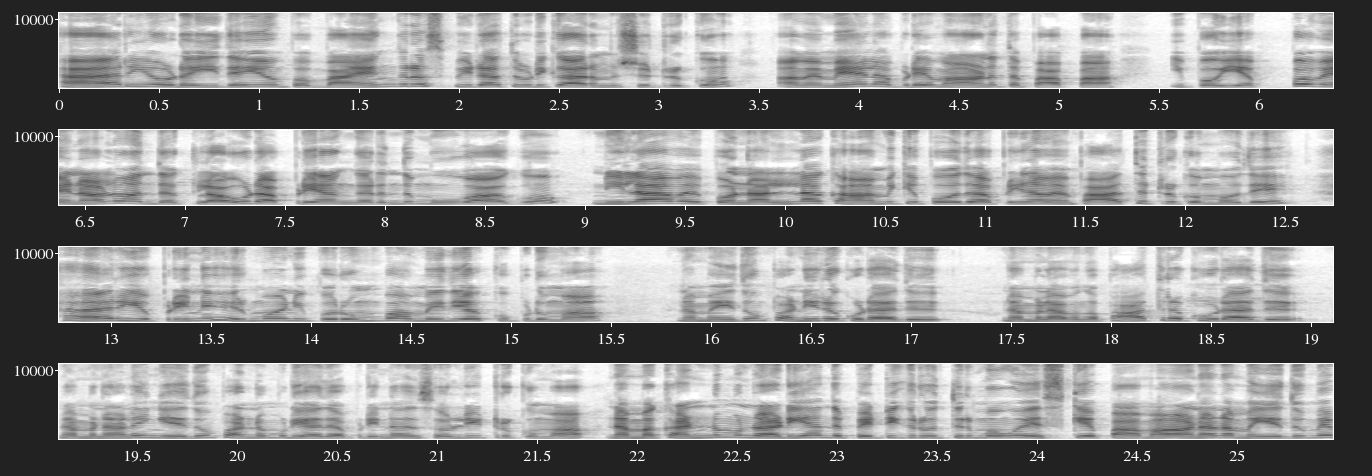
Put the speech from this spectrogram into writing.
ஹாரியோட இதயம் இப்போ பயங்கர ஸ்பீடாக துடிக்க ஆரம்பிச்சிட்ருக்கும். அவன் மேலே அப்படியே வானத்தை பார்ப்பான். இப்போ எப்போ வேணாலும் அந்த க்ளவுட் அப்படியே அங்கேருந்து மூவ் ஆகும். நிலாவை இப்போ நல்லா காமிக்க போகுது அப்படின்னு அவன் பார்த்துட்ருக்கும் போதே ஹாரி அப்படின்னு ஹெர்மோனி இப்போ ரொம்ப அமைதியாக கூப்பிடுமா? நம்ம எதுவும் பண்ணிடக்கூடாது. நம்மளை அவங்க பாத்திரக்கூடாது. நம்மளால இங்கே எதுவும் பண்ண முடியாது அப்படின்னு அது சொல்லிட்டு இருக்குமா நம்ம கண்ணு முன்னாடியே அந்த பெட்டிகுரு திரும்பவும் எஸ்கேப் ஆவான் ஆனால் நம்ம எதுவுமே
